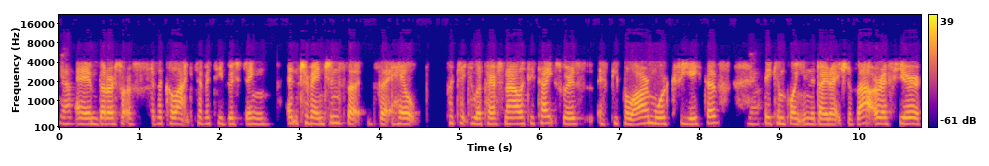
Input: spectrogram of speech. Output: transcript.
yeah. um, there are sort of physical activity boosting interventions that, that help particular personality types, whereas if people are more creative, yeah. they can point in the direction of that. Or if you're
